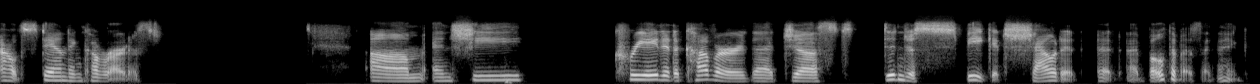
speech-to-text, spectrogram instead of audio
outstanding cover artist. Um, and she created a cover that just didn't just speak, it shouted at, at both of us, I think.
